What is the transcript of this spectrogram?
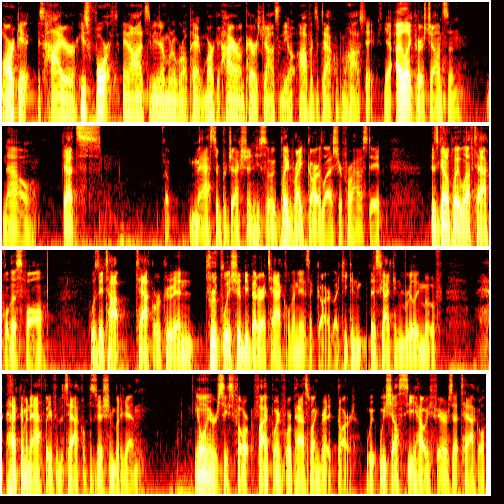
market is higher. He's fourth in odds to be the number one overall pick. Market higher on Paris Johnson, the offensive tackle from Ohio State. Yeah, I like Paris Johnson. Now, that's a massive projection. He's so he played right guard last year for Ohio State. Is going to play left tackle this fall. Was a top tackle recruit, and truthfully should be better at tackle than he is at guard. Like he can, this guy can really move. Heck of an athlete for the tackle position, but again, he only earned 65.4 pass blocking grade at guard. We, we shall see how he fares at tackle.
